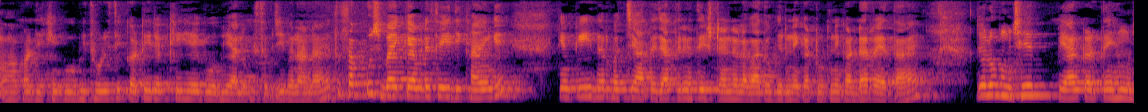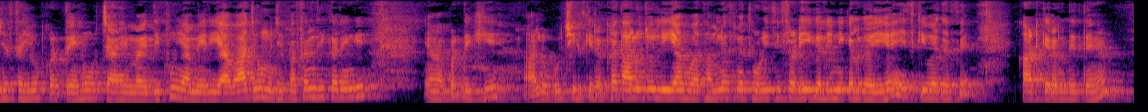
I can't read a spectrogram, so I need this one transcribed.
वहाँ पर देखिए गोभी थोड़ी सी कटी रखी है, गोभी आलू की सब्ज़ी बनाना है। तो सब कुछ बैक कैमरे से ही दिखाएँगे, क्योंकि इधर बच्चे आते जाते रहते, स्टैंड लगा दो, गिरने का, टूटने का डर रहता है। जो लोग मुझे प्यार करते हैं, मुझे सहयोग करते हैं, वो चाहे मैं दिखूँ या मेरी आवाज़ हो, मुझे पसंद ही करेंगे। यहाँ पर देखिए, आलू को छिल के रखा था आलू जो लिया हुआ था हमने, उसमें थोड़ी सी सड़ी गली निकल गई है, इसकी वजह से काट के रख देते हैं।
